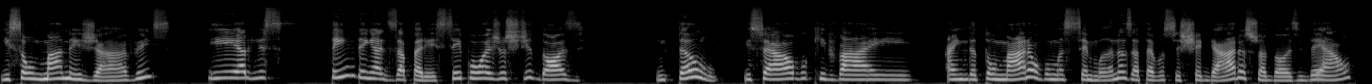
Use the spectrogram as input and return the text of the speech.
E são manejáveis e eles tendem a desaparecer com o ajuste de dose. Então, isso é algo que vai ainda tomar algumas semanas até você chegar à sua dose ideal,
